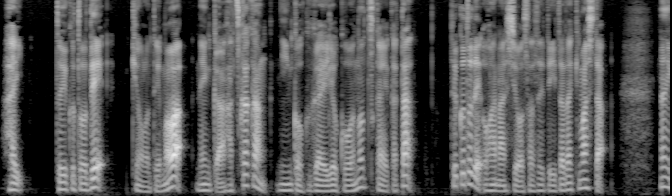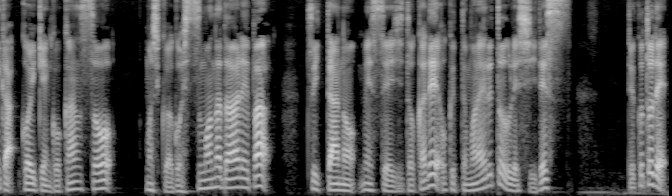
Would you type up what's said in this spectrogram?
はい。ということで、今日のテーマは、年間20日間、人国外旅行の使い方、ということでお話をさせていただきました。何かご意見、ご感想、もしくはご質問などあれば、Twitter のメッセージとかで送ってもらえると嬉しいです。ということで、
